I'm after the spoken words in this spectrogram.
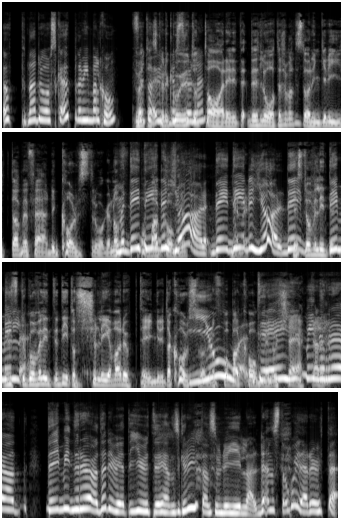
öppna då, ska öppna min balkong. För Vänta, ska du gå ut och ta det lite? Det låter som att det står en gryta med färdig korvstroganoff Men det är det det gör! Det är det Nej, det gör! Det, Det står väl inte, det är min, du, går väl inte dit och slevar upp dig en gryta korvstroganoff på balkongen det och är, käkar min det? röd, det är min röda du vet, jutehensgrytan som du gillar. Den står ju där ute.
